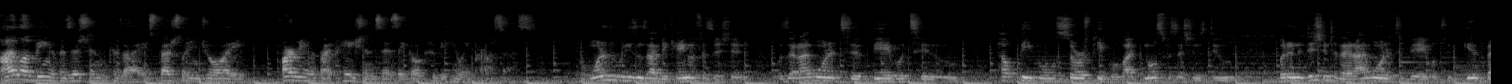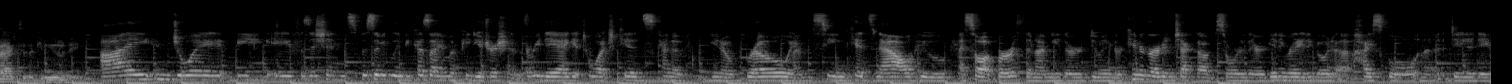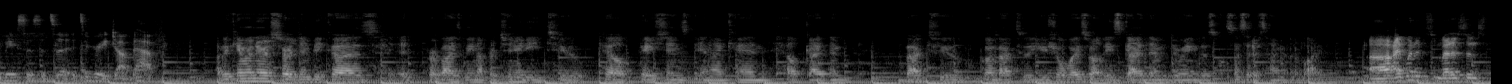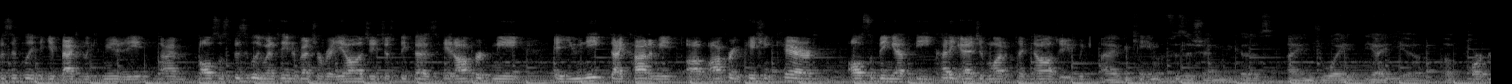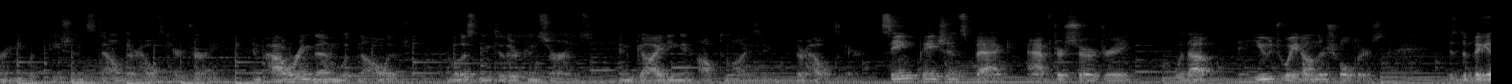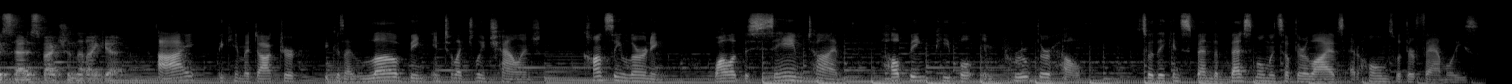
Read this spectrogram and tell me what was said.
I love being a physician because I especially enjoy partnering with my patients as they go through the healing process. One of the reasons I became a physician was that I wanted to be able to help people, serve people like most physicians do, but in addition to that, I wanted to be able to give back to the community. I enjoy being a physician specifically because I am a pediatrician. Every day I get to watch kids kind of, you know, grow. And I'm seeing kids now who I saw at birth and I'm either doing their kindergarten checkups or they're getting ready to go to high school on a day-to-day -day basis. It's a, it's a great job to have. I became a neurosurgeon because it provides me an opportunity to help patients and I can help guide them back to going back to the usual ways or at least guide them during this sensitive time in their life. Uh, I went into medicine specifically to give back to the community. I also specifically went into interventional radiology just because it offered me a unique dichotomy of offering patient care also being at the cutting edge of modern technology. I became a physician because I enjoy the idea of partnering with patients down their healthcare journey, empowering them with knowledge and listening to their concerns and guiding and optimizing their healthcare. Seeing patients back after surgery without a huge weight on their shoulders is the biggest satisfaction that I get. I became a doctor because I love being intellectually challenged, constantly learning, while at the same time helping people improve their health so they can spend the best moments of their lives at homes with their families.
